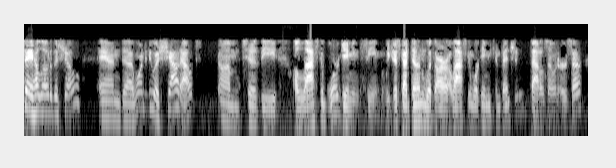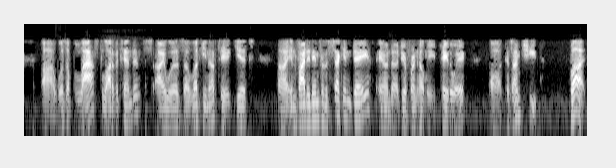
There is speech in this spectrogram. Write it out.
say hello to the show, and uh, wanted to do a shout out um, to the Alaska wargaming scene. We just got done with our Alaskan Wargaming Convention, Battlezone Ursa. Uh, was a blast, a lot of attendance. I was uh, lucky enough to get uh, invited in for the second day, and a dear friend helped me pay the way because I'm cheap. But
